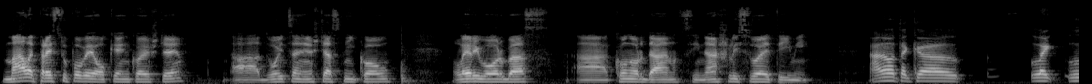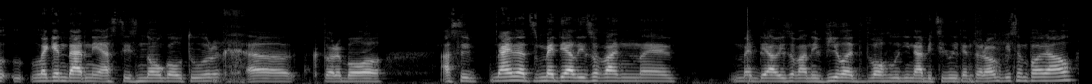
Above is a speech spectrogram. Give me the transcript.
malé prestupové okienko ešte a dvojica nešťastníkov Larry Warbus a Conor Dunn si našli svoje týmy. Áno, tak uh, le- le- legendárny asi z No Go Tour, uh, ktoré bolo asi najviac medializované medializovaný výlet dvoch ľudí na bicykli tento rok, by som povedal.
